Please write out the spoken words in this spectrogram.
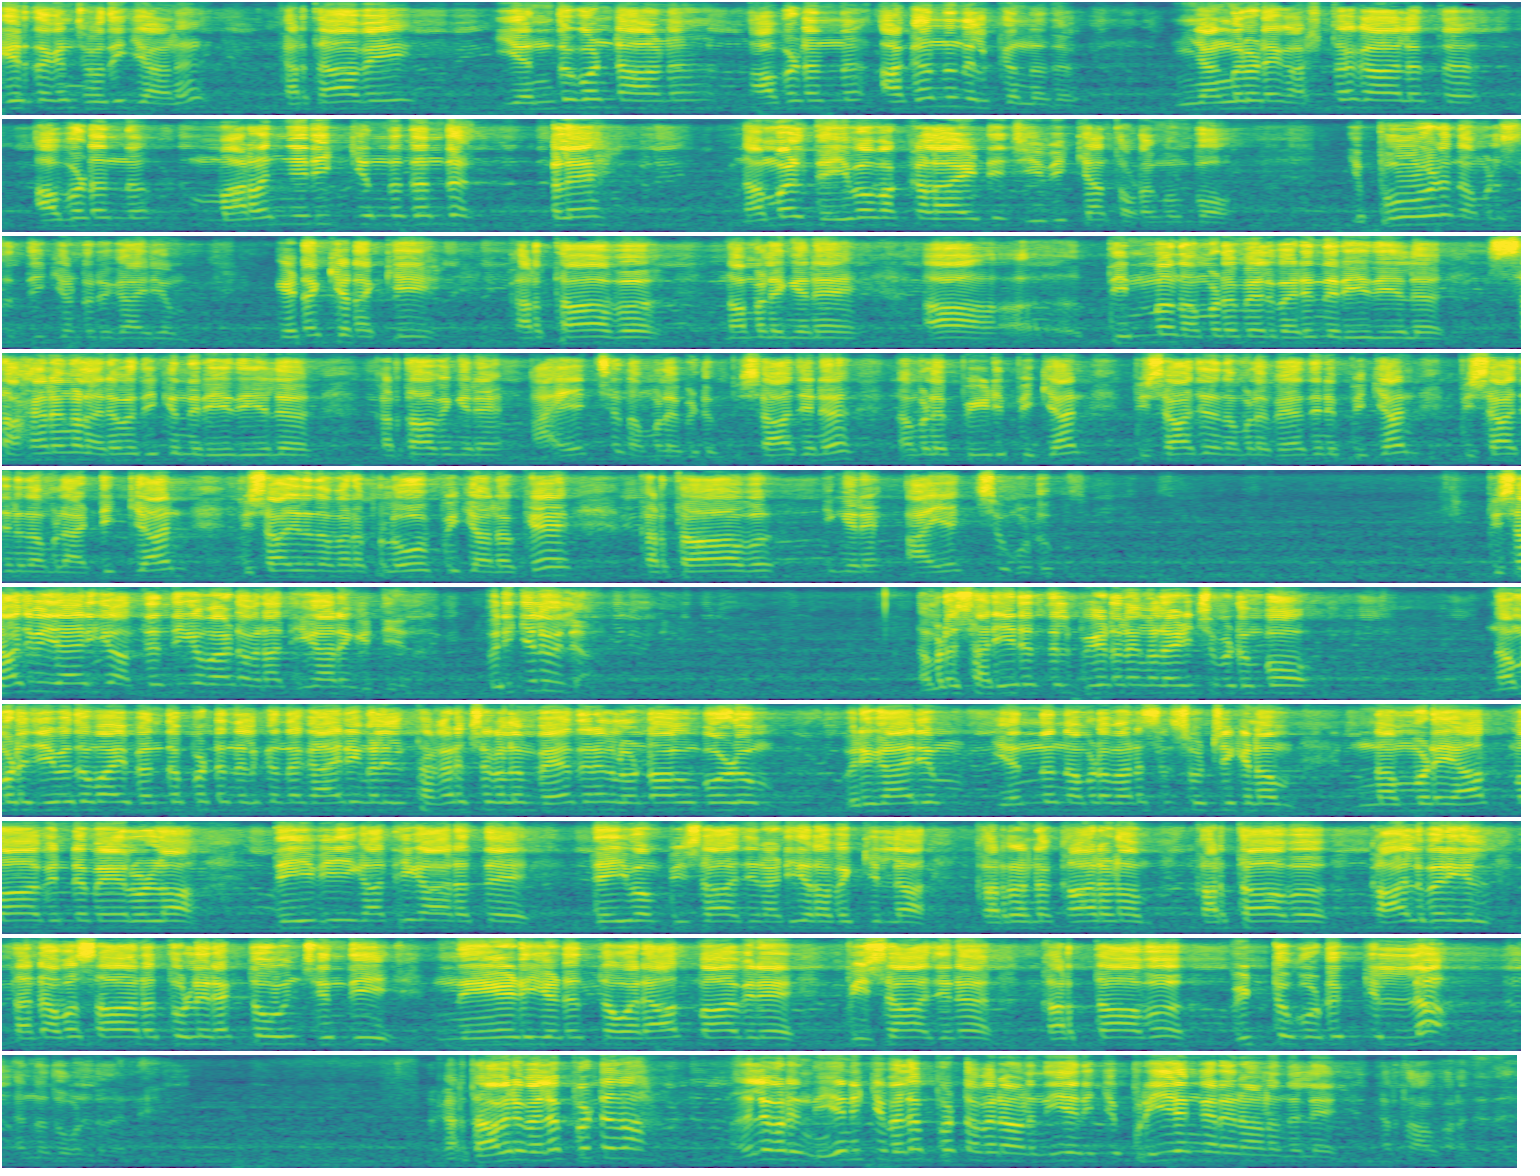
സങ്കീർത്തകൻ ചോദിക്കുകയാണ് കർത്താവെ എന്തുകൊണ്ടാണ് അവിടുന്ന് അകന്നു നിൽക്കുന്നത്? ഞങ്ങളുടെ കഷ്ടകാലത്ത് അവിടുന്ന് മറഞ്ഞിരിക്കുന്നതെന്ത്? നമ്മൾ ദൈവമക്കളായിട്ട് ജീവിക്കാൻ തുടങ്ങുമ്പോ എപ്പോഴും നമ്മൾ ശ്രദ്ധിക്കേണ്ട ഒരു കാര്യം ഇടയ്ക്കിടയ്ക്ക് കർത്താവ് നമ്മളിങ്ങനെ ആ തിന്മ നമ്മുടെ മേൽ വരുന്ന രീതിയിൽ സഹനങ്ങൾ അനുവദിക്കുന്ന രീതിയിൽ കർത്താവ് ഇങ്ങനെ അയച്ച് നമ്മളെ വിടും. പിശാചിന് നമ്മളെ പീഡിപ്പിക്കാൻ പിശാചിനെ നമ്മളെ വേദനിപ്പിക്കാൻ പിശാചിനെ നമ്മളെ അടിക്കാൻ പിശാചിനെ നമ്മളെ പ്രലോഭിപ്പിക്കാനൊക്കെ കർത്താവ് ഇങ്ങനെ അയച്ചു കൊടുക്കും. പിശാജ് വിചാരിക്കും അത്യന്തികമായിട്ട് അവൻ അധികാരം കിട്ടിയത് ഒരിക്കലുമില്ല. നമ്മുടെ ശരീരത്തിൽ പീഡനങ്ങൾ അഴിച്ചുവിടുമ്പോ നമ്മുടെ ജീവിതവുമായി ബന്ധപ്പെട്ട് നിൽക്കുന്ന കാര്യങ്ങളിൽ തകർച്ചകളും വേദനകളും ഉണ്ടാകുമ്പോഴും ഒരു കാര്യം എന്നും നമ്മുടെ മനസ്സിൽ സൂക്ഷിക്കണം. നമ്മുടെ ആത്മാവിന്റെ മേലുള്ള ദൈവിക അധികാരത്തെ ദൈവം പിശാചിന് അടിയറ വെക്കില്ല കാരണം കാരണം കർത്താവ് കാൽവരിയിൽ തന്റെ അവസാനത്തുള്ളി രക്തവും ചിന്തി നേടിയെടുത്ത ഒരാത്മാവിനെ പിശാചിന് കർത്താവ് വിട്ടുകൊടുക്കില്ല എന്നതുകൊണ്ട് തന്നെ. കർത്താവിന് വിലപ്പെട്ടതാ അതിൽ പറയും നീ എനിക്ക് വിലപ്പെട്ടവനാണ് നീ എനിക്ക് പ്രിയങ്കരനാണെന്നല്ലേ കർത്താവ് പറഞ്ഞത്.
